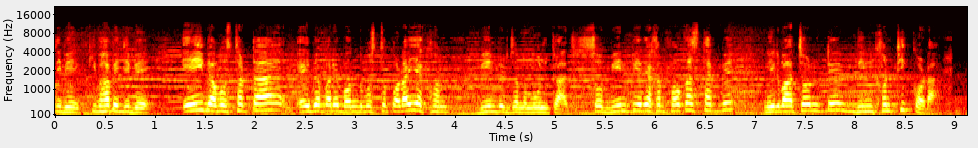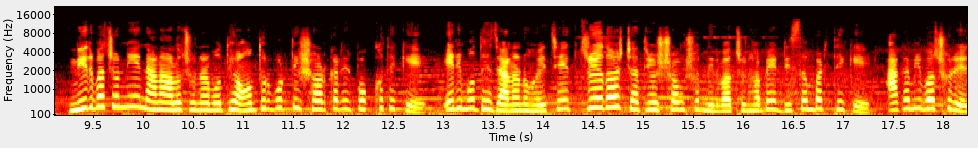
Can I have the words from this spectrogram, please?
দিবে কীভাবে দিবে এই ব্যবস্থাটা এই ব্যাপারে বন্দোবস্ত করাই এখন বিএনপির জন্য মূল কাজ। সো বিএনপির এখন ফোকাস থাকবে নির্বাচনের দিনক্ষণ ঠিক করা। নির্বাচন নিয়ে নানা আলোচনার মধ্যে অন্তর্বর্তী সরকারের পক্ষ থেকে এরই মধ্যে জানানো হয়েছে ত্রয়োদশ জাতীয় সংসদ নির্বাচন হবে ডিসেম্বর থেকে আগামী বছরের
